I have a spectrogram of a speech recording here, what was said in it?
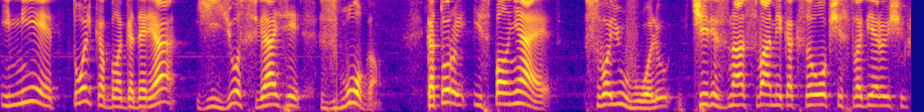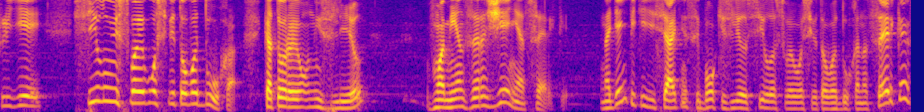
имеет только благодаря ее связи с Богом, который исполняет свою волю через нас с вами, как сообщество верующих людей, силою своего Святого Духа, который Он излил в момент заражения церкви. На день Пятидесятницы Бог излил силу своего Святого Духа на церковь,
